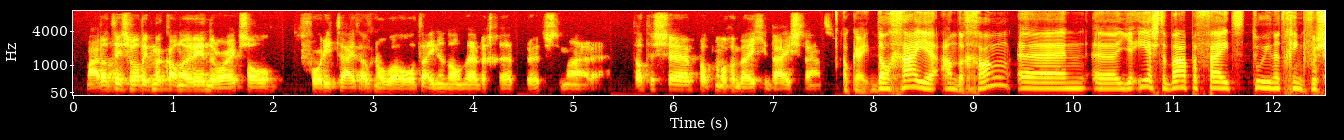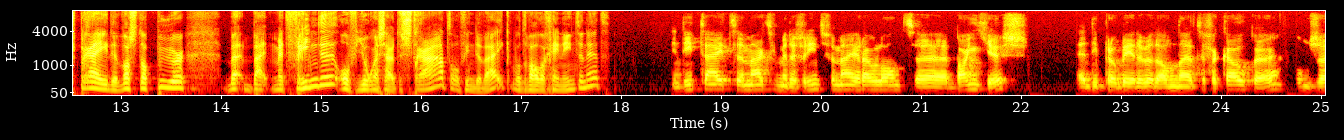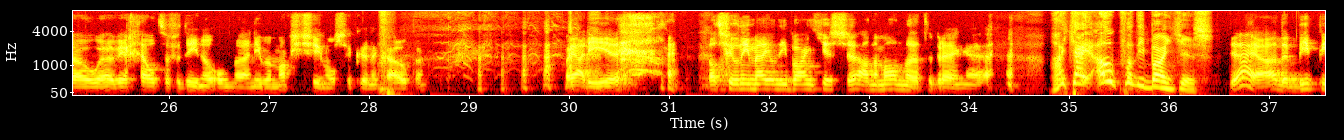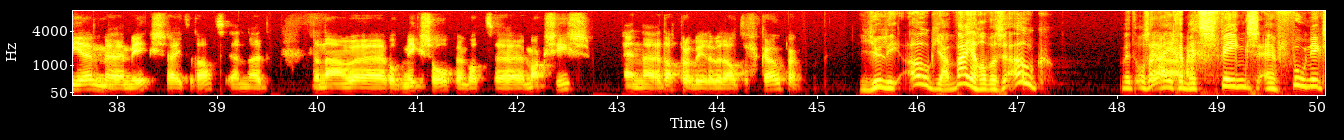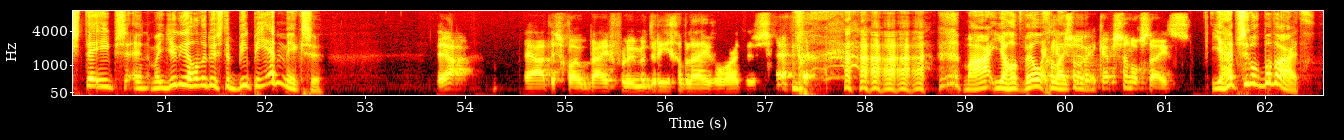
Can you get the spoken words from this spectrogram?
Maar dat is wat ik me kan herinneren hoor. Ik zal voor die tijd ook nog wel het een en ander hebben geprutst. Maar dat is eh, wat me nog een beetje bijstaat. Oké, dan ga je aan de gang. En eh, je eerste wapenfeit toen je het ging verspreiden, was dat puur bij, bij- met vrienden of jongens uit de straat of in de wijk? Want we hadden geen internet. In die tijd eh, maakte ik met een vriend van mij, Roland, bandjes. En die probeerden we dan te verkopen. Om zo weer geld te verdienen om nieuwe maxi-singles te kunnen kopen. maar ja, die, dat viel niet mee om die bandjes aan de man te brengen. Had jij ook van die bandjes? Ja, ja, de BPM-mix heette dat. En eh, daar namen we wat mix op en wat eh maxies. En eh, dat probeerden we dan te verkopen. Jullie ook? Ja, wij hadden ze ook. Met onze Ja. eigen, met Sphinx en Phoenix tapes. En, maar jullie hadden dus de BPM mixen. Ja. ja, het is geloof ik bij volume 3 gebleven hoor. Dus maar je had wel ik, heb gelijk. ze, ik heb ze nog steeds. Je hebt ze nog bewaard.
